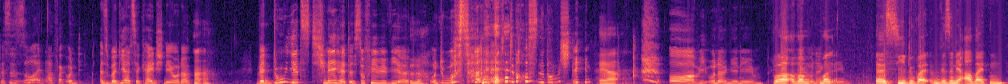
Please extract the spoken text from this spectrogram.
das ist so ein Abfuck. Und also bei dir hat es ja keinen Schnee, oder? Ah, Wenn du jetzt Schnee hättest, so viel wie wir, Ugh. und du musst dann draußen rumstehen, Ja. oh, wie unangenehm. Boah, aber Wie mal, unangenehm. äh, sie, du wir sind ja arbeiten.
